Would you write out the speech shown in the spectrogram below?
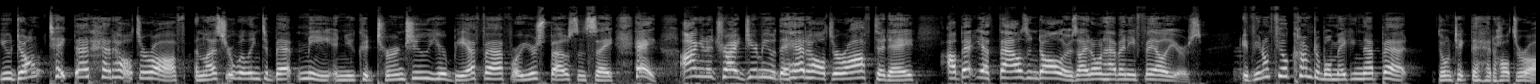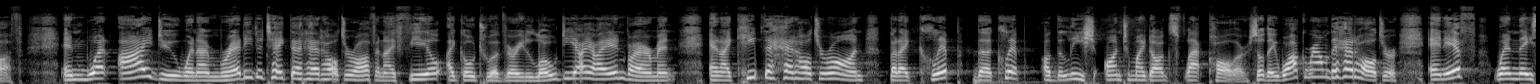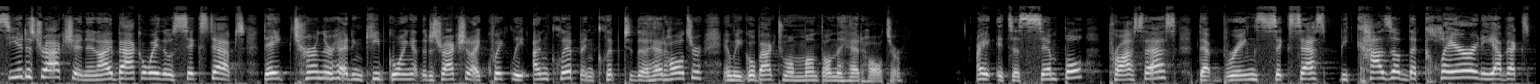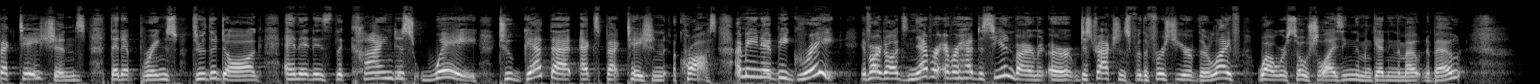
You don't take that head halter off unless you're willing to bet me and you could turn to your BFF or your spouse and say, Hey, I'm going to try Jimmy with the head halter off today. I'll bet you a thousand dollars I don't have any failures. If you don't feel comfortable making that bet, don't take the head halter off. And what I do when I'm ready to take that head halter off and I feel I go to a very low DII environment and I keep the head halter on, but I clip the clip of the leash onto my dog's flat collar. So they walk around with the head halter. And if when they see a distraction and I back away those six steps, they turn their head and keep going at the distraction, I quickly unclip and clip to the head halter and we go back to a month on the head halter. Right? It's a simple process that brings success because of the clarity of expectations that it brings through the dog. And it is the kindest way to get that expectation across. I mean, it'd be great if our dogs never ever had to see environment or distractions for the first year of their life while we're socializing them and getting them out and about.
